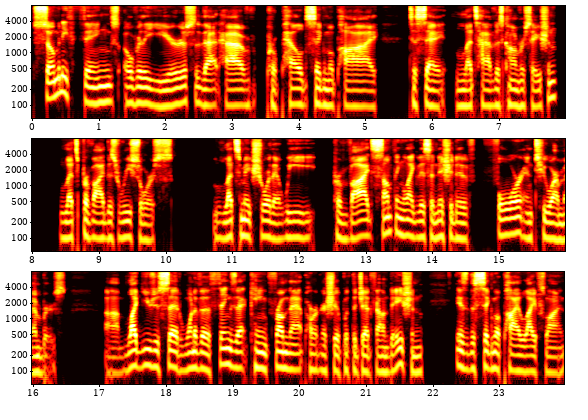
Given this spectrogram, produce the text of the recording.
so many things over the years that have propelled Sigma Pi to say, let's have this conversation. Let's provide this resource. Let's make sure that we provide something like this initiative for and to our members. Um, like you just said, one of the things that came from that partnership with the JED Foundation is the Sigma Pi Lifeline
